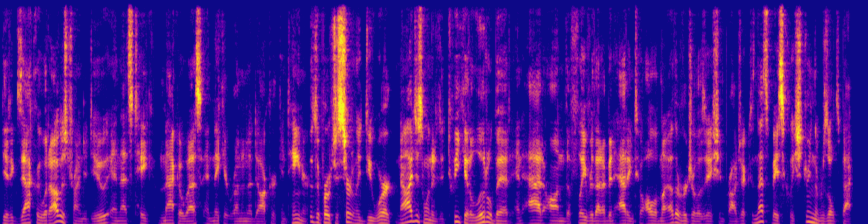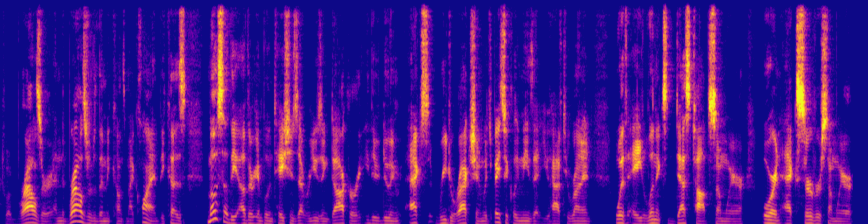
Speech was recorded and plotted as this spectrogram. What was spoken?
did exactly what I was trying to do, and that's take Mac OS and make it run in a Docker container. Those approaches certainly do work. Now, I just wanted to tweak it a little bit and add on the flavor that I've been adding to all of my other virtualization projects, and that's basically stream the results back to a browser, and the browser then becomes my client because most of the other implementations that were using Docker are either doing X redirection, which basically means that you have to run it with a Linux desktop somewhere or an X server somewhere,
